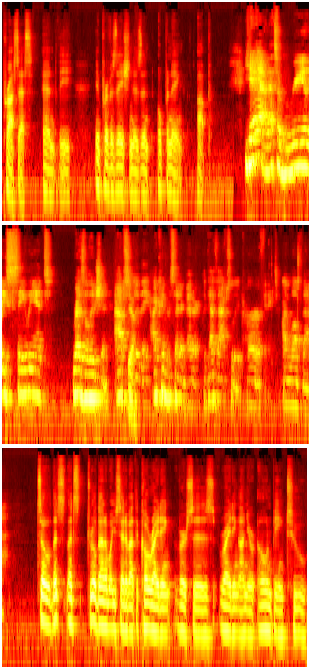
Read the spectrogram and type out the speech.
process, and the improvisation is an opening up. Yeah, that's a really salient resolution. Absolutely, I couldn't have said it better. Like, that's absolutely perfect. I love that. So let's let's drill down on what you said about the co-writing versus writing on your own being two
